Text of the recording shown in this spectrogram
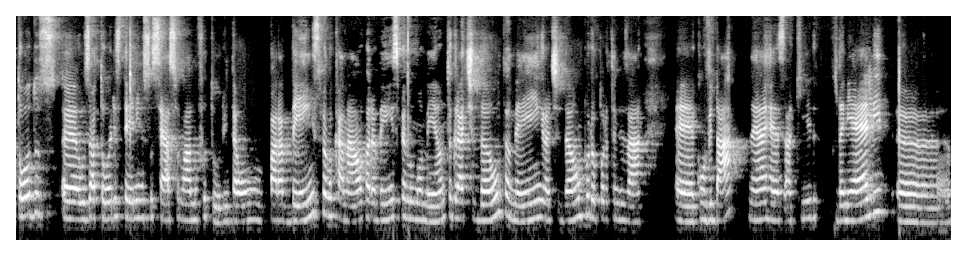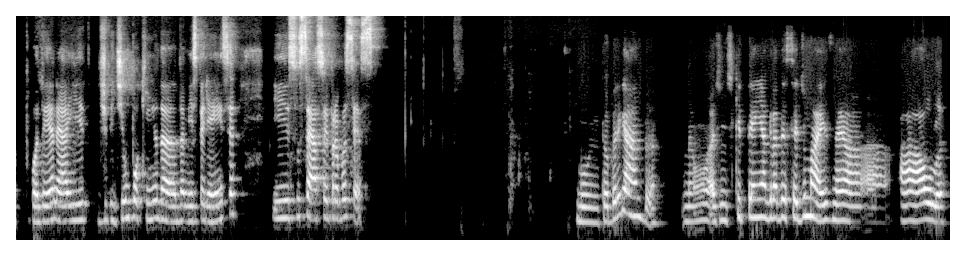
todos é, os atores terem sucesso lá no futuro. Então, parabéns pelo canal, parabéns pelo momento, gratidão também, gratidão por oportunizar, é, convidar, né, aqui Daniele, uh, poder, né, aí dividir um pouquinho da, da minha experiência, e sucesso aí para vocês. Muito obrigada. Não, a gente que tem a agradecer demais, né, a, a aula.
